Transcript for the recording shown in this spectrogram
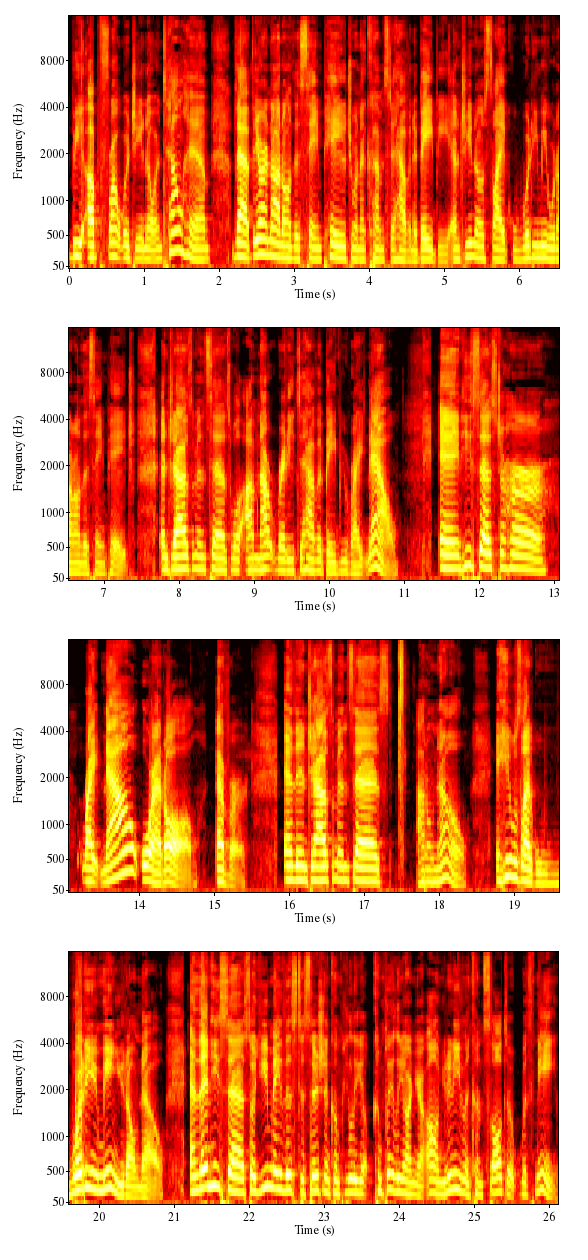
be upfront with Gino and tell him that they are not on the same page when it comes to having a baby. And Gino's like, What do you mean we're not on the same page? And Jasmine says, Well, I'm not ready to have a baby right now. And he says to her, Right now or at all, ever. And then Jasmine says, I don't know. And he was like, "What do you mean you don't know?" And then he says, "So you made this decision completely completely on your own. You didn't even consult it with me."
